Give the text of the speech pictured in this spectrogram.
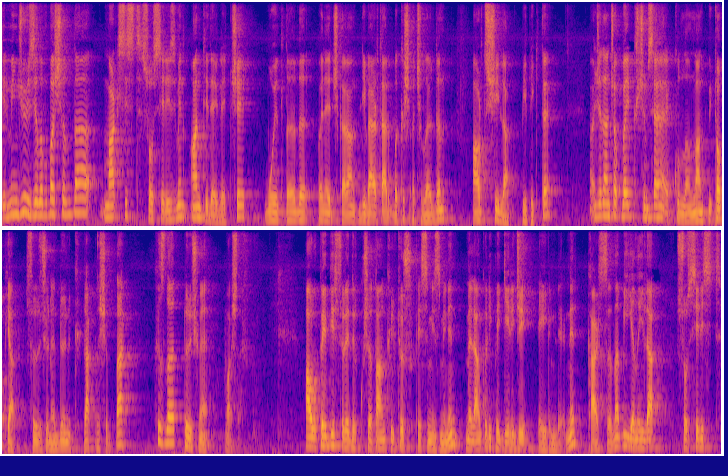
20. yüzyılın başında Marksist sosyalizmin anti-devletçi boyutlarını öne çıkaran liberter bakış açılarının artışıyla birlikte önceden çok böyle küçümsenerek kullanılan ütopya sözcüğüne dönük yaklaşımlar hızla dönüşmeye başlar. Avrupa'yı bir süredir kuşatan kültür pesimizminin melankolik ve gerici eğilimlerinin karşısına bir yanıyla sosyalist,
